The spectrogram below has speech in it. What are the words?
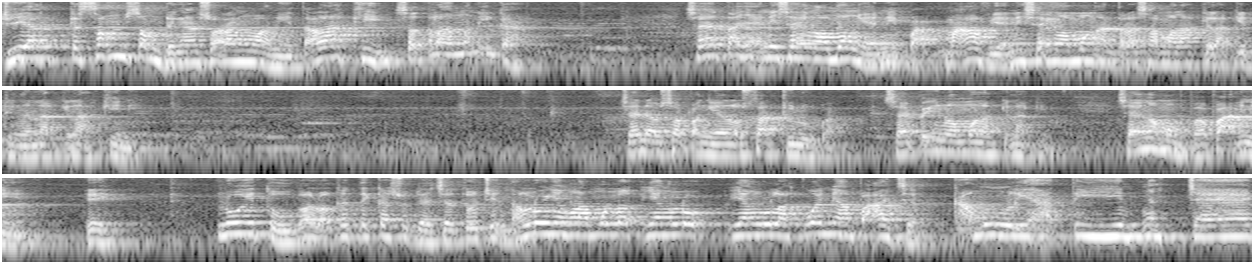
Dia kesemsem dengan seorang wanita lagi setelah menikah. Saya tanya ini saya ngomong ya nih Pak, maaf ya ini saya ngomong antara sama laki-laki dengan laki-laki nih. Saya tidak usah panggil Ustaz dulu Pak. Saya pengen ngomong laki-laki. Saya ngomong Bapak ini, eh lu itu kalau ketika sudah jatuh cinta, lu yang lamu yang lu yang lu lakuin apa aja? Kamu ngeliatin, ngecek,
